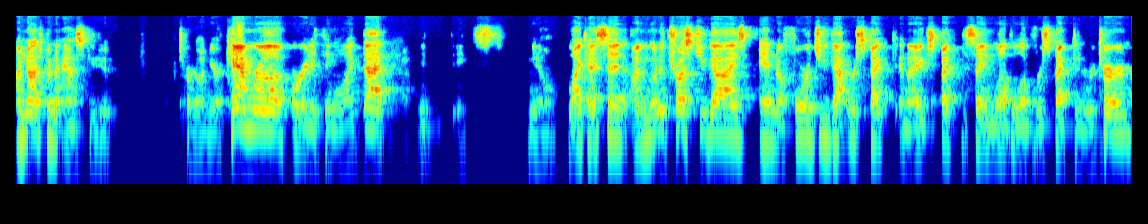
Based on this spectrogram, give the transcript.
I'm not going to ask you to turn on your camera or anything like that. It, it's, you know, like I said, I'm going to trust you guys and afford you that respect, and I expect the same level of respect in return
